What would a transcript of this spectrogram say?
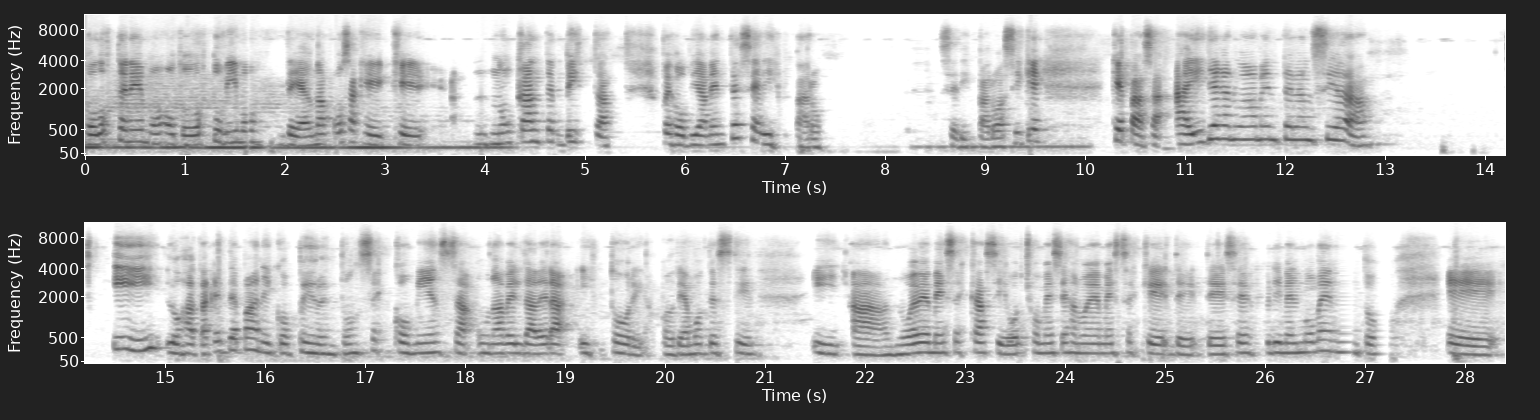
todos tenemos o todos tuvimos de una cosa que nunca antes vista, pues obviamente se disparó. Se disparó. Así que, ¿qué pasa? Ahí llega nuevamente la ansiedad y los ataques de pánico, pero entonces comienza una verdadera historia, podríamos decir, y a nueve meses, casi ocho meses a nueve meses que de, ese primer momento, eh,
